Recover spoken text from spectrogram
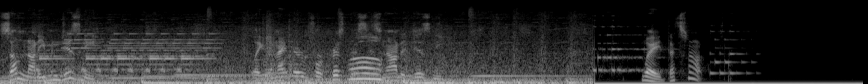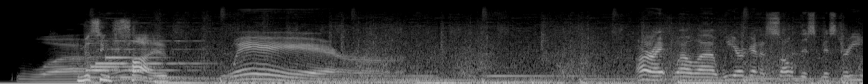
Some not even Disney. Like The Nightmare Before Christmas Oh. is not a Disney. Wait, that's not. What? Missing five. Where? Alright, well, uh, we are gonna solve this mystery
